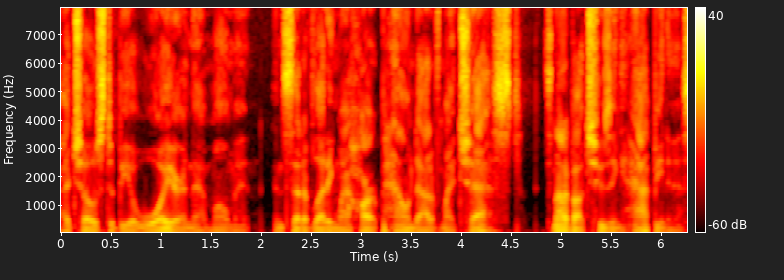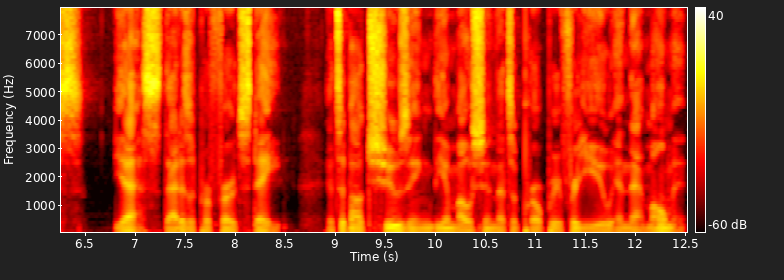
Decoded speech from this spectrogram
I chose to be a warrior in that moment instead of letting my heart pound out of my chest. It's not about choosing happiness. Yes, that is a preferred state. It's about choosing the emotion that's appropriate for you in that moment.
